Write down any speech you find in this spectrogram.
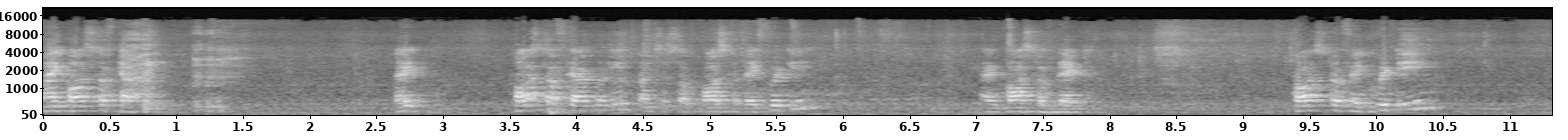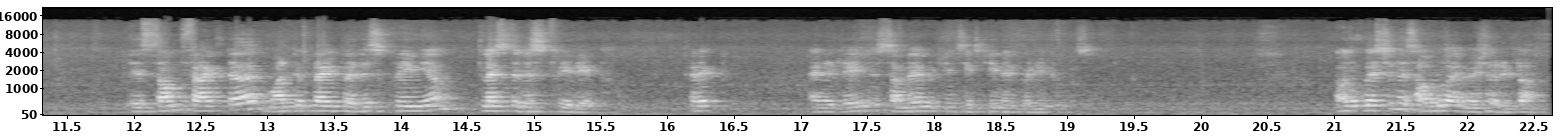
my cost of capital. Right? Cost of capital consists of cost of equity and cost of debt. Cost of equity is some factor multiplied by risk premium plus the risk free rate. Correct? And it ranges somewhere between 16 and 22 percent. Now the question is how do I measure return?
